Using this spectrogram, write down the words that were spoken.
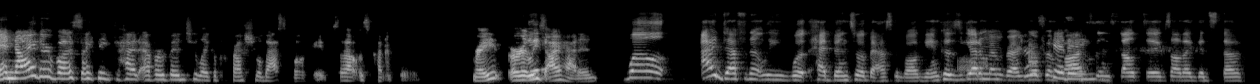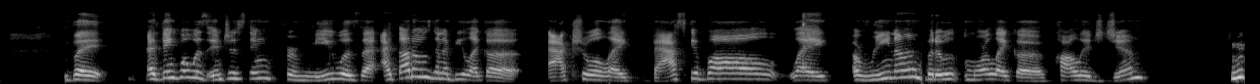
and neither of us i think had ever been to like a professional basketball game so that was kind of cool right? Or at least i hadn't. Well i definitely w- had been to a basketball game because you got to remember i grew up in kidding. boston celtics all that good stuff. But i think what was interesting for me was that i thought it was going to be like a actual like basketball like arena but it was more like a college gym.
